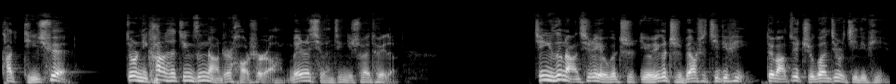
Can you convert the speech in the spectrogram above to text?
他的确就是你看到它经济增长，这是好事啊，没人喜欢经济衰退的。经济增长其实有个指有一个指标是 GDP，对吧？最直观就是 GDP。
